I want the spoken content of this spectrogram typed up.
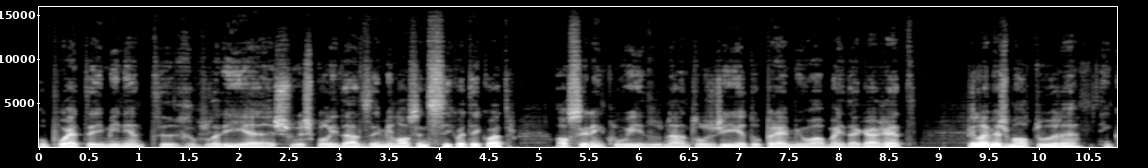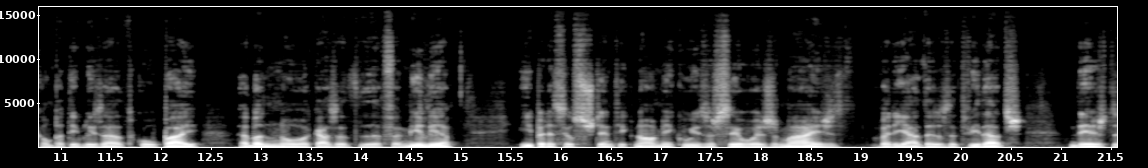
o poeta eminente revelaria as suas qualidades em 1954, ao ser incluído na antologia do Prémio Almeida Garrett. Pela mesma altura, incompatibilizado com o pai, abandonou a casa da família e, para seu sustento económico, exerceu as mais variadas atividades, desde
